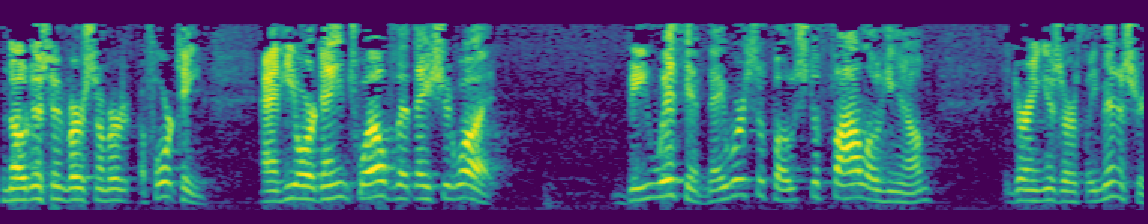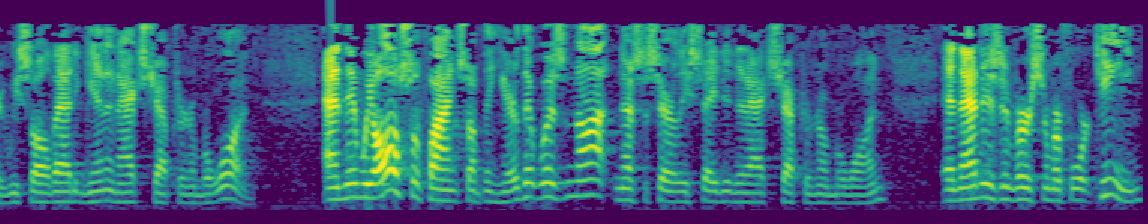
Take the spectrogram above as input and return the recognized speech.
Notice in verse number 14. And he ordained 12 that they should what? Be with him. They were supposed to follow him during his earthly ministry. We saw that again in Acts chapter number 1. And then we also find something here that was not necessarily stated in Acts chapter number 1 and that is in verse number 14,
